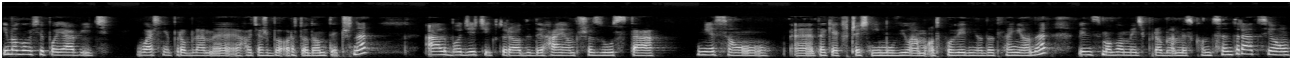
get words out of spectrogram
i mogą się pojawić właśnie problemy chociażby ortodontyczne, albo dzieci, które oddychają przez usta, nie są, e, tak jak wcześniej mówiłam, odpowiednio dotlenione, więc mogą mieć problemy z koncentracją,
